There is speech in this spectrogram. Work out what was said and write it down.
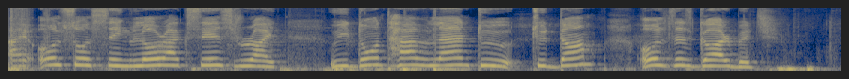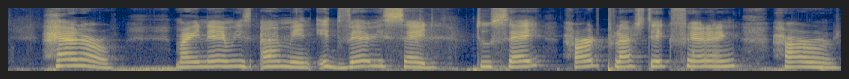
I also sing Lorax is right. We don't have land to, to dump all this garbage. Hello, my name is Amin. It's very sad to say hard plastic feeling hard.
